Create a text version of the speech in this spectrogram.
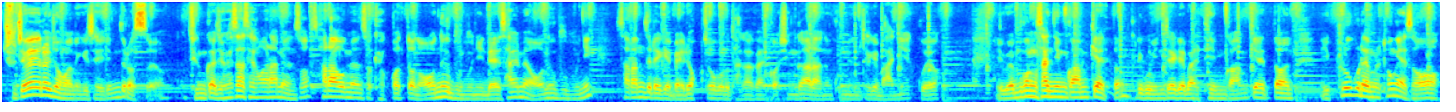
주제를 정하는 게 제일 힘들었어요. 지금까지 회사 생활하면서 살아오면서 겪었던 어느 부분이 내 삶의 어느 부분이 사람들에게 매력적으로 다가갈 것인가 라는 고민을 되게 많이 했고요. 이 외부 강사님과 함께 했던 그리고 인재개발팀과 함께 했던 이 프로그램을 통해서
